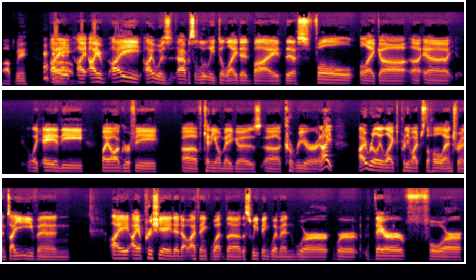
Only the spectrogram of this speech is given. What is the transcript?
popped me. I, um, I I I I was absolutely delighted by this full like uh, uh, uh like A and E biography of Kenny Omega's uh, career, and I I really liked pretty much the whole entrance. I even I I appreciated uh, I think what the the sweeping women were were there for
